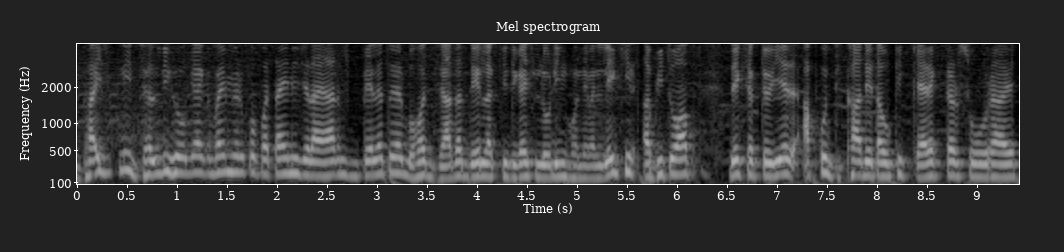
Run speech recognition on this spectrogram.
भाई, जितनी जल्दी हो गया कि भाई, मेरे को पता ही नहीं चला यार। पहले तो यार बहुत ज़्यादा देर लगती थी गाइस लोडिंग होने में। लेकिन अभी तो आप देख सकते हो, ये आपको दिखा देता हूँ कि कैरेक्टर हो रहा है,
